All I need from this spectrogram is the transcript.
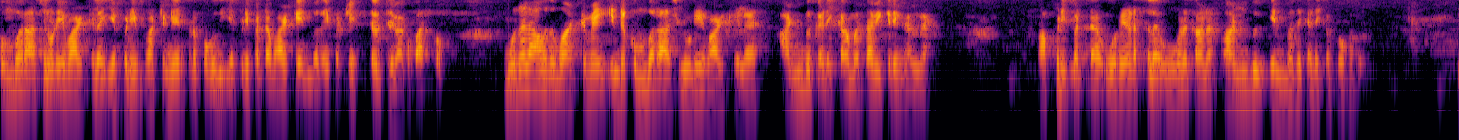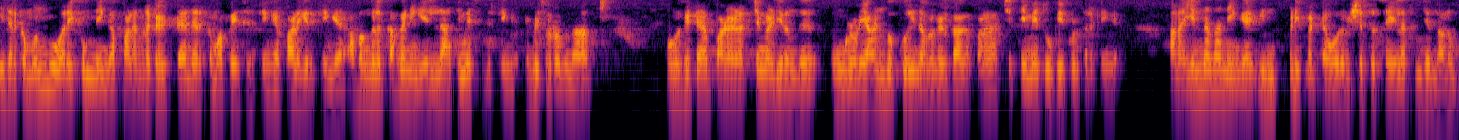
கும்பராசினுடைய வாழ்க்கையில எப்படி மாற்றங்கள் ஏற்பட போகுது? எப்படிப்பட்ட வாழ்க்கை என்பதை பற்றி தெளிவாக பார்ப்போம். முதலாவது மாற்றமே இந்த கும்பராசினுடைய வாழ்க்கையில அன்பு கிடைக்காம தவிக்கிறீங்கல்ல? அப்படிப்பட்ட ஒரு இடத்துல உங்களுக்கான அன்பு என்பது கிடைக்க போகுது. இதற்கு முன்பு வரைக்கும் நீங்க பலர்கள்ட்ட நெருக்கமா பேசியிருக்கீங்க பழகிருக்கீங்க அவங்களுக்காக நீங்க எல்லாத்தையுமே செஞ்சிருக்கீங்க. எப்படி சொல்றதுன்னா உங்ககிட்ட பல லட்சங்கள் இருந்து உங்களுடைய அன்புக்குரிய நபர்களுக்காக பல லட்சத்தையுமே தூக்கி கொடுத்துருக்கீங்க. ஆனா என்னதான் நீங்க இப்படிப்பட்ட ஒரு விஷயத்த செயலை செஞ்சிருந்தாலும்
